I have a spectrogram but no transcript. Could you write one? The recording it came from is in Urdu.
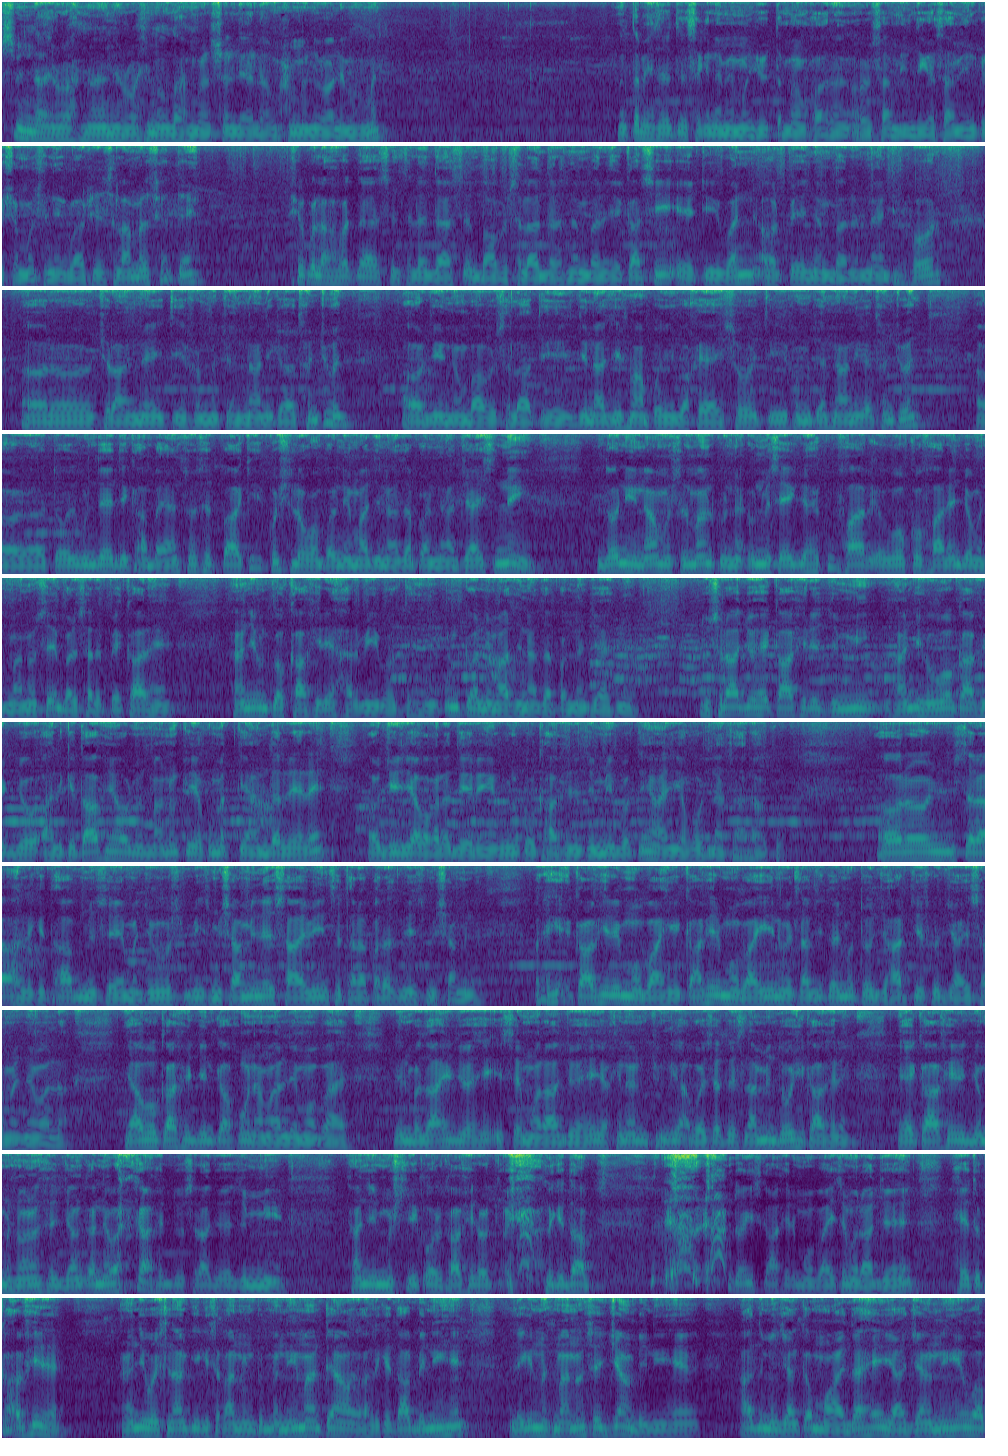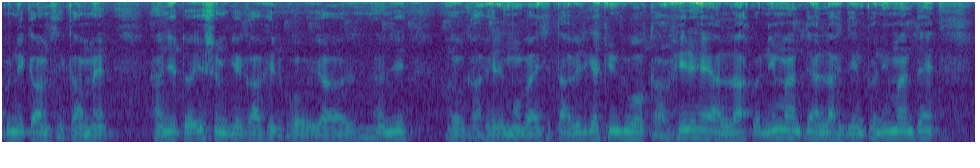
بسم اللہ الرحمن الرحیم اللہ صلی اللہ محمد علیہ محمد مطلب حضرت سکنہ میں موجود تمام خاران اور سامعین، دیگر سامعین کو شم سے ایک بار پھر سلام عرض کرتے ہیں۔ شکر الحمد سلسلہ دس، باب صلاح درس نمبر اکاسی، ایٹی ون اور پیج نمبر نائنٹی فور۔ اور چورانوے تیفرم نانی کا تھنچود اور جن باب صلاحی جنازی ماں پوری بقیہ سو تیفرم نانی کا تھنچود اور تو گنجے دکھا بیان سوچت پا کہ کچھ لوگوں پر نماز جنازہ پڑھنا جائز نہیں۔ دو نینا مسلمان کو ان میں سے ایک جو ہے کفار وہ کفار ہیں جو مسلمانوں سے برسر پیکار ہیں۔ ہاں جی ان کو کافر حربی بولتے ہیں۔ ان کو نماز جنازہ پڑھنا جائز نہیں۔ دوسرا جو ہے کافر ذمی ہاں جی وہ کافر جو اہل کتاب ہیں اور مسلمانوں کی حکومت کے اندر رہ رہے ہیں اور جزیہ وغیرہ دے رہے ہیں۔ ان کو کافر ذمی بولتے ہیں، یہود، نصارہ کو۔ اور اس طرح اہل کتاب میں سے مجوس بھی اس میں شامل ہے صاحبین سے طرح پرست بھی اس میں شامل ہے۔ اور ایک کافر مباحی کافر مباحی لفظی جی تجمہ تو ہر چیز کو جائز سمجھنے والا۔ یا وہ کافر جن کا خون ہمارے لیے مباح ہے۔ لیکن بظاہر جو ہے، اس سے مراد جو ہے، یقیناً چونکہ ویسے تو اسلام میں دو ہی کافر ہیں۔ ایک کافر جو مسلمانوں سے جنگ کرنے والا کافر، دوسرا جو ہے ذمی ہے۔ ہاں جی مشرق اور کافر اور کتاب۔ تو اس کافر موبائل سے مراد جو ہے ہے تو کافر ہے۔ ہاں جی وہ اسلام کی کسی قانون کو نہیں مانتے ہیں اور اہل کتاب بھی نہیں ہے لیکن مسلمانوں سے جنگ بھی نہیں ہے۔ عدم جنگ کا معاہدہ ہے یا جنگ نہیں ہے، وہ اپنے کام سے کام ہے۔ ہاں جی تو اسم کے کافر کو یا ہاں جی وہ کافر موبائل سے تعبیر کیا، چونکہ وہ کافر ہے، اللہ کو نہیں مانتے ہیں اللہ کے دین کو نہیں مانتے۔ ہیں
